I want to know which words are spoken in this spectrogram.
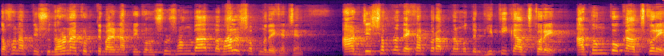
তখন আপনি সুধারণা করতে পারেন, আপনি কোনো সুসংবাদ বা ভালো স্বপ্ন দেখেছেন। আর যে স্বপ্ন দেখার পর আপনার মধ্যে ভীতি কাজ করে, আতঙ্ক কাজ করে,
